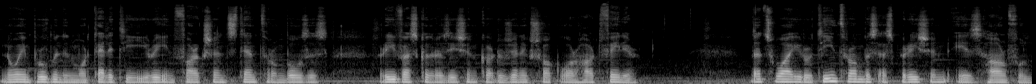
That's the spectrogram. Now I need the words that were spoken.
no improvement in mortality, reinfarction, stent thrombosis, revascularization, cardiogenic shock, or heart failure. That's why routine thrombus aspiration is harmful,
